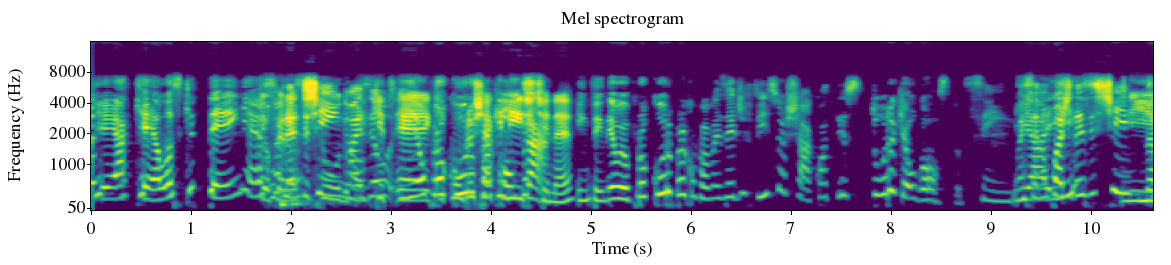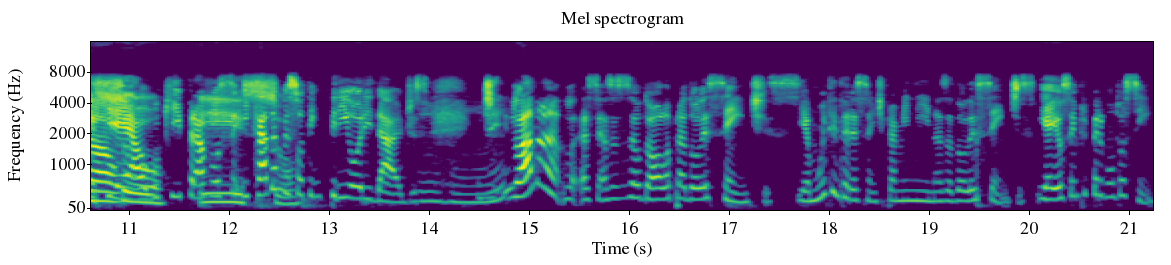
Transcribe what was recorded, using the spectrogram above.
que é aquelas que tem essa Que oferece Bonitinho, tudo. mas que, eu- e é, eu que procuro cumpre o pra checklist, comprar. né? Entendeu? Eu procuro pra comprar, mas é difícil achar com a textura que eu gosto. Sim, mas E você aí- não pode desistir. Isso. Porque é algo que pra você. E cada pessoa tem prioridades. Uhum. De- lá na, assim, às vezes eu dou aula para adolescentes e é muito interessante para meninas adolescentes. E aí eu sempre pergunto assim:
